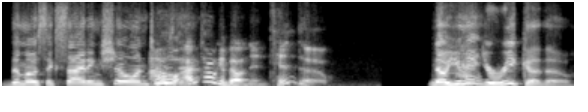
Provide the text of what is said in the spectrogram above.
the most exciting show on Tuesday. Oh, I'm talking about Nintendo. no, you meant Eureka though.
